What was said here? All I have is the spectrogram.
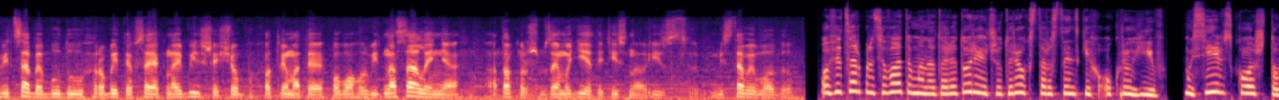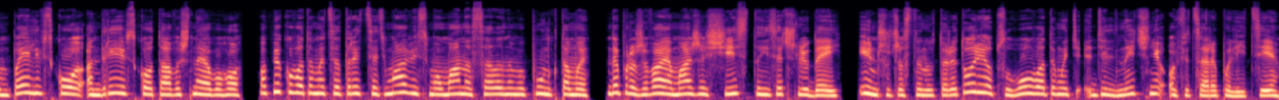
Від себе буду робити все як найбільше, щоб отримати повагу від населення, а також взаємодіяти тісно із місцевою владою. Офіцер працюватиме на території чотирьох старостинських округів: Мусіївського, Штомпелівського, Андріївського та Вишневого. Опікуватиметься 38 населеними пунктами, де проживає майже 6 тисяч людей. Іншу частину території обслуговуватимуть дільничні офіцери поліції.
